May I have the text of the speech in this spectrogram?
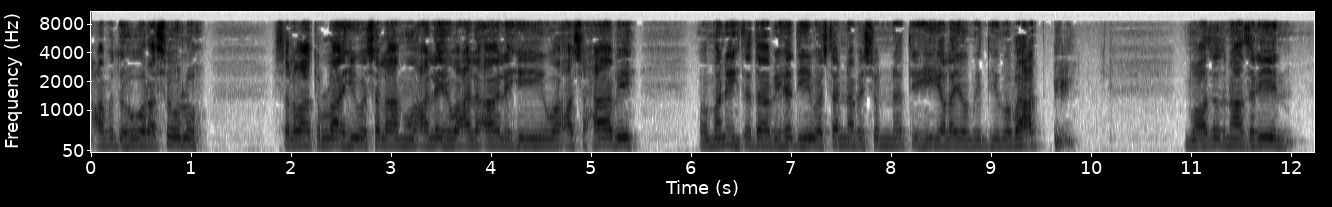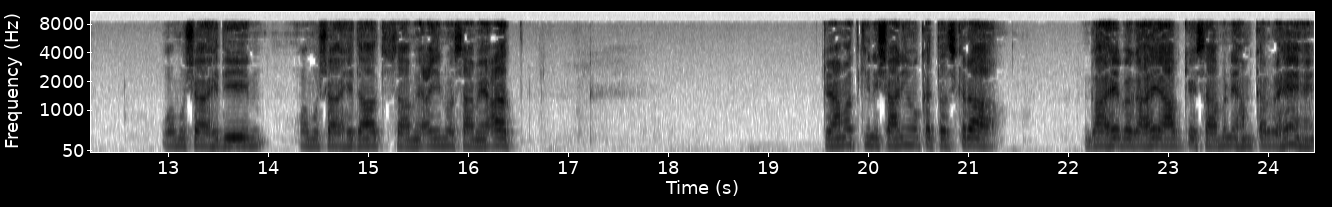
عبده ورسوله صلوات الله وسلامه عليه وعلى اله واصحابه ومن اهتدى بهديه واستنى بسنته الى يوم الدين وبعد۔ معزز ناظرین و مشاہدین و مشاہدات، سامعین و سامعات۔ قیامت کی نشانیوں کا تذکرہ گاہے بگاہے آپ کے سامنے ہم کر رہے ہیں۔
